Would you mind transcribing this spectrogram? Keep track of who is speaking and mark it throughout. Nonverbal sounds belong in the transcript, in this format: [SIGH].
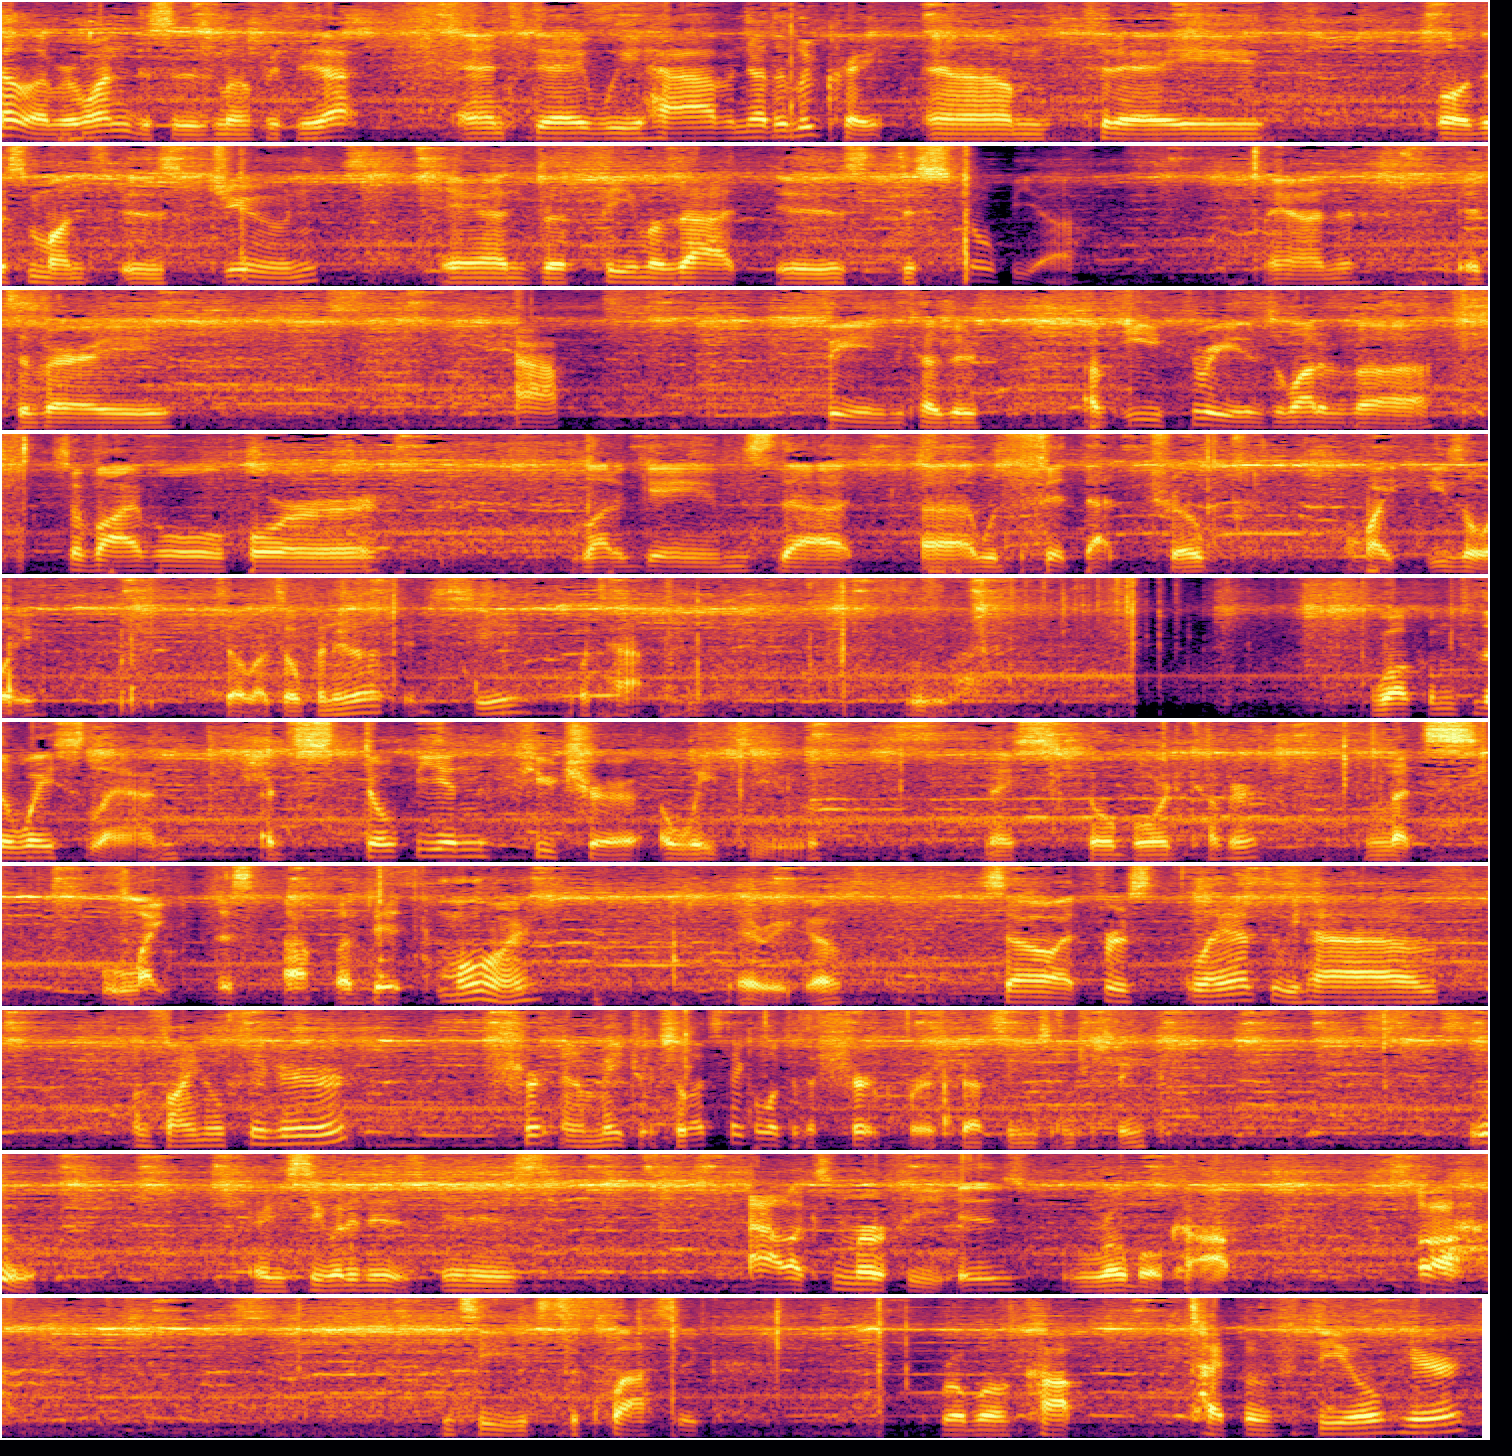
Speaker 1: Hello everyone, this is That, and today we have another loot crate. Um, today, well this month is June, and the theme of that is dystopia. And it's a very apt theme because there's, of E3, there's a lot of uh, survival, horror, a lot of games that uh, would fit that trope quite easily. So let's open it up and see what's happening. Ooh. Welcome to the wasteland. A dystopian future awaits you. Nice billboard cover. Let's light this up a bit more. There we go. So at first glance we have a vinyl figure, shirt, and a matrix. So let's take a look at the shirt first. That seems interesting. Ooh. Already see what it is. It is Alex Murphy is Robocop. Ugh. You can see it's the classic Robocop type of deal here.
